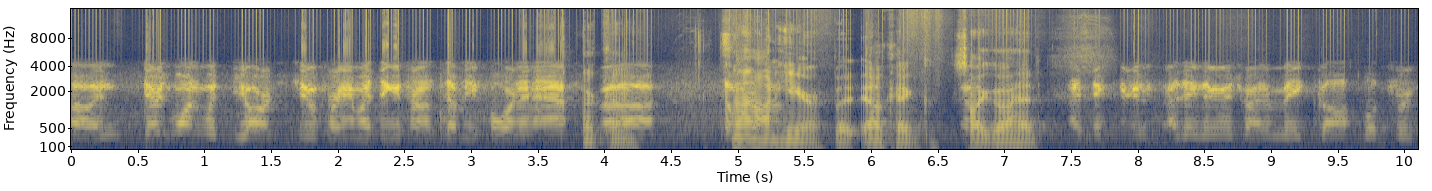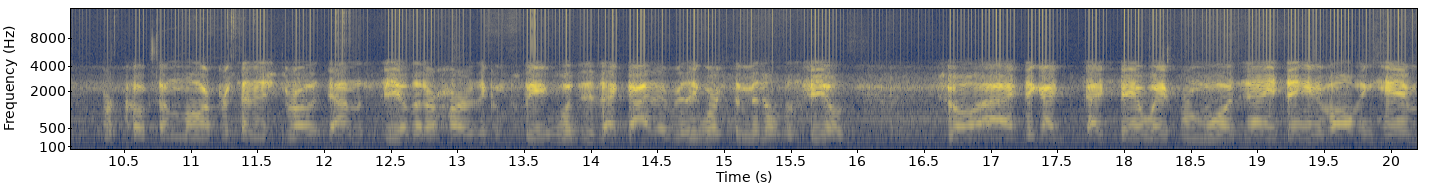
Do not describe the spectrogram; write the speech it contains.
Oh, and there's one with yards too for him. I think it's around 74 and a half. Okay. Uh, it's not on here, but okay. Sorry, go ahead. I think I think they're going to try to make Goff look for for Cooks on lower percentage throws down the field that are harder to complete. Woods is that guy that really works the middle of the field. So I think I I stay away from Woods and anything involving him.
